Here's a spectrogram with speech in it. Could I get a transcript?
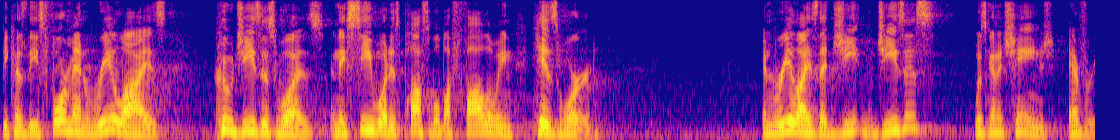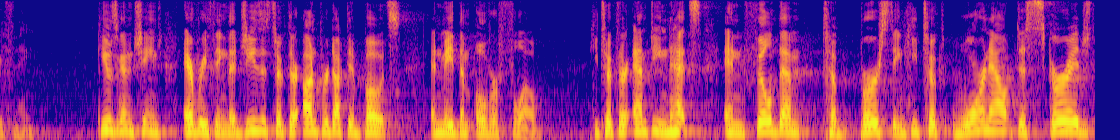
because these four men realize who Jesus was and they see what is possible by following his word and realized that G- Jesus was going to change everything. He was going to change everything. That Jesus took their unproductive boats and made them overflow. He took their empty nets and filled them to bursting. He took worn out, discouraged,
